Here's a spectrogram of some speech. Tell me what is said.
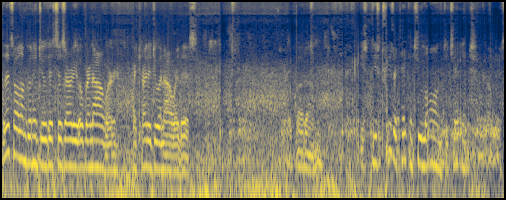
So that's all I'm going to do. This is already over an hour. I try to do an hour of this. But um, these, these trees are taking too long to change colors.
